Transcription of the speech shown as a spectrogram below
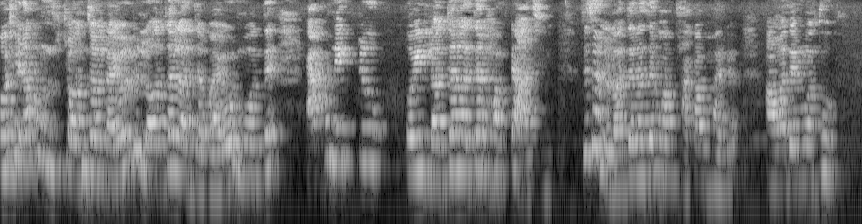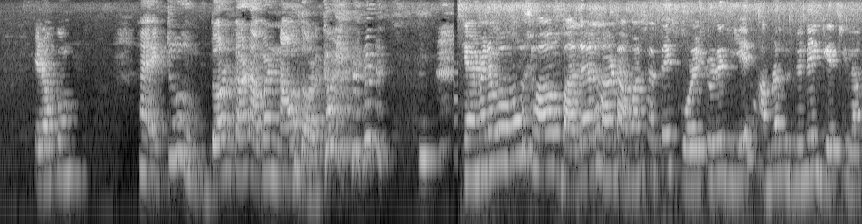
ও সেরকম চঞ্চল নয়। ও একটু লজ্জা লজ্জা পায় ওর মধ্যে। এখন একটু ওই লজ্জা লজ্জার ভাবটা আছে। তো চলো, লজ্জা লজ্জা ভাব থাকা ভালো। আমাদের মতো এরকম। হ্যাঁ একটু দরকার, আবার নাও দরকার। ক্যামেরা বাবু সব বাজার ঘাট আমার সাথে করে টরে দিয়ে আমরা দুজনেই গেছিলাম।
